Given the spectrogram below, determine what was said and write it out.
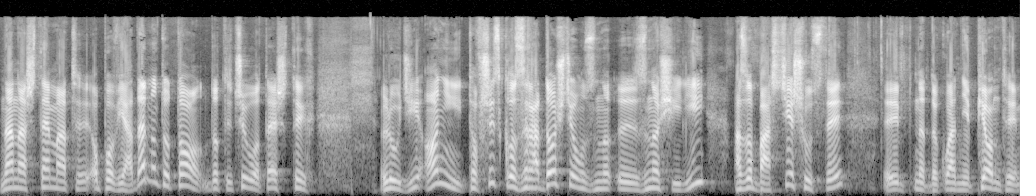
na nasz temat opowiada, no to to dotyczyło też tych ludzi. Oni to wszystko z radością y, znosili, a zobaczcie, szósty, y, no dokładnie piąty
